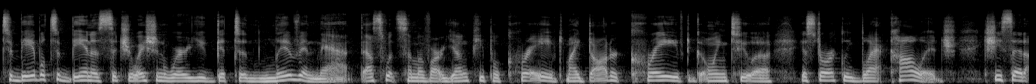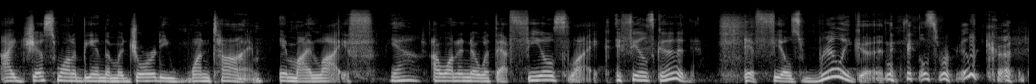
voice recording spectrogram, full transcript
to be able to be in a situation where you get to live in that, that's what some of our young people craved. My daughter craved going to a historically black college. She said, "I just want to be in the majority one time in my life." Yeah. I want to know what that feels like. It feels good. It feels really good. It feels really good.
